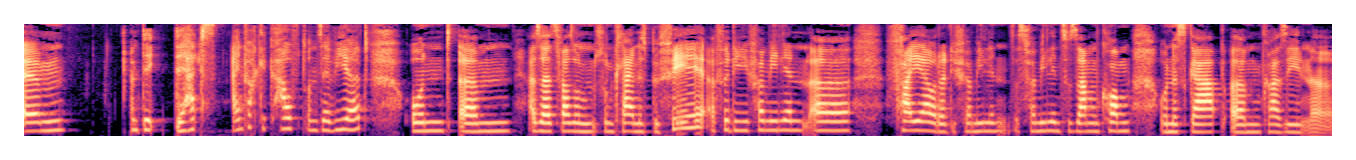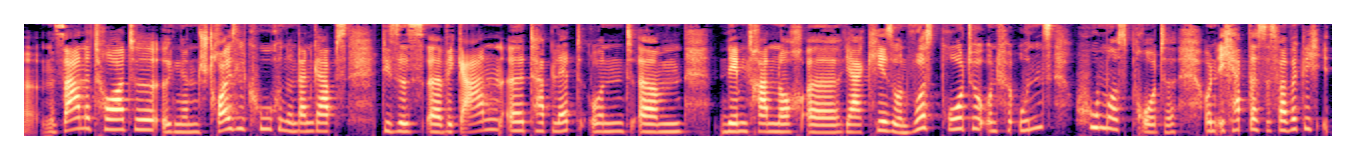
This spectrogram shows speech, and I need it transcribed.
Ähm, und der, der hat es einfach gekauft und serviert. Und ähm, also es war so ein, so ein kleines Buffet für die Familienfeier äh, oder die Familien, das Familienzusammenkommen. Und es gab ähm, quasi eine, eine Sahnetorte, irgendeinen Streuselkuchen und dann gab's dieses äh, Vegan-Tablett und ähm, nebendran noch äh, ja Käse und Wurstbrote und für uns Humusbrote. Und ich habe das, es war wirklich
